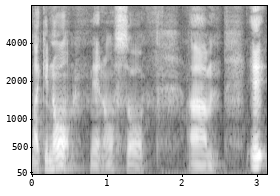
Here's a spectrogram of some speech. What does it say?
like you know them. You know, so um, it.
